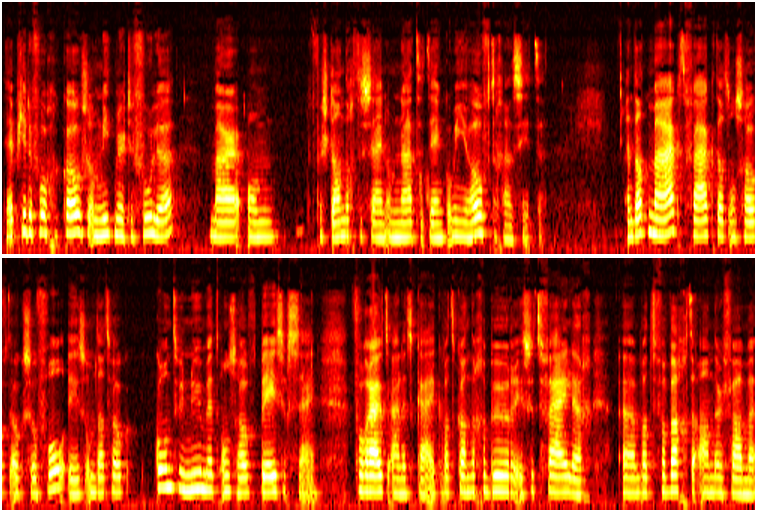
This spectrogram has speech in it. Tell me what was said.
heb je ervoor gekozen om niet meer te voelen, maar om verstandig te zijn, om na te denken, om in je hoofd te gaan zitten. En dat maakt vaak dat ons hoofd ook zo vol is, omdat we ook continu met ons hoofd bezig zijn. Vooruit aan het kijken. Wat kan er gebeuren? Is het veilig? Ehm, wat verwacht de ander van me?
